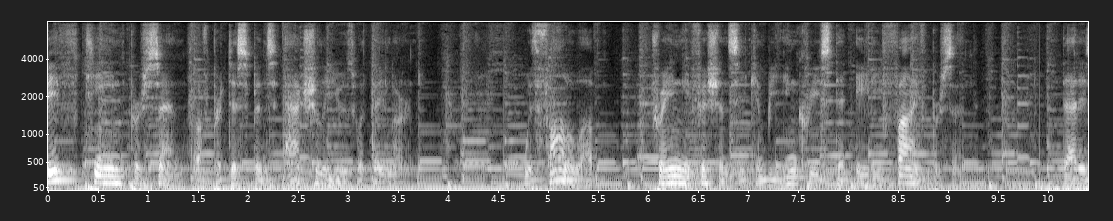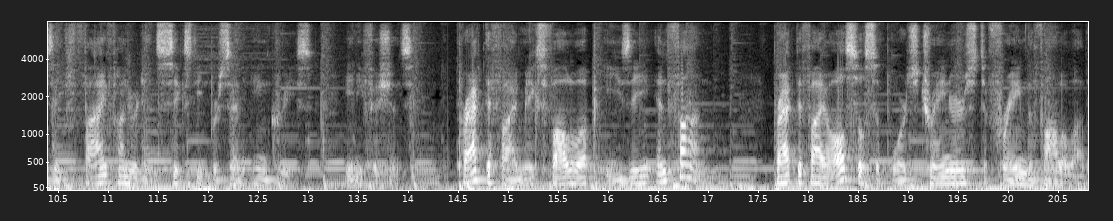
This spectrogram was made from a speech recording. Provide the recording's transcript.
15% of participants actually use what they learned. With follow-up, training efficiency can be increased to 85%. That is a 560% increase in efficiency. Practify makes follow-up easy and fun. Practify also supports trainers to frame the follow-up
